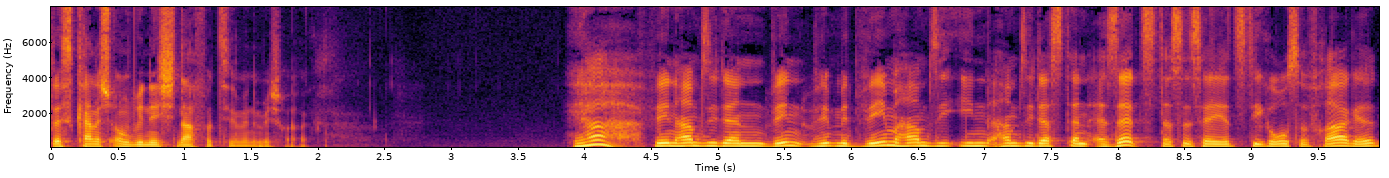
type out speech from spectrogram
Das kann ich irgendwie nicht nachvollziehen, wenn du mich fragst. Ja, wen haben Sie denn, wen, we- mit wem haben Sie ihn, haben Sie das denn ersetzt? Das ist ja jetzt die große Frage,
